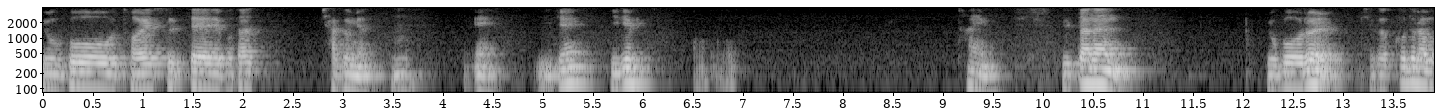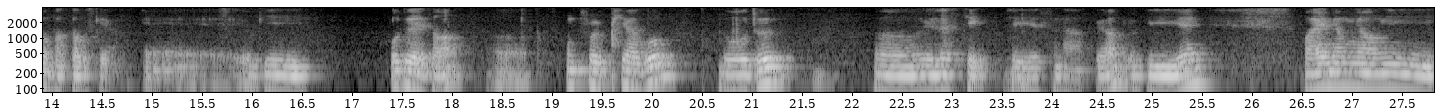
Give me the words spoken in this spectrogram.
요거 더했을 때보다 작으면 음. 예. 이게 이게 어, 타임 일단은 요거를 제가 코드를 한번 바꿔볼게요. 예, 여기 코드에서 어, 컨트롤 P하고 노드 어, 일러스틱 JS 나왔고요. 여기에 Y 명령이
